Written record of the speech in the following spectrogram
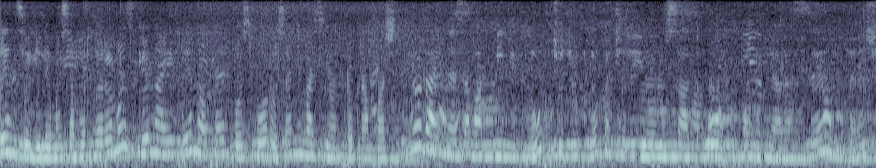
Günaydın sevgili misafirlerimiz. Günaydın Otel Bosporus animasyon program başlıyor. Aynı zaman mini klub, çocuk klub açılıyor saat 10, 12 arası 15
